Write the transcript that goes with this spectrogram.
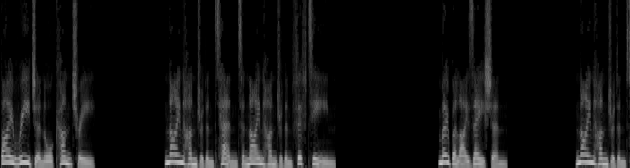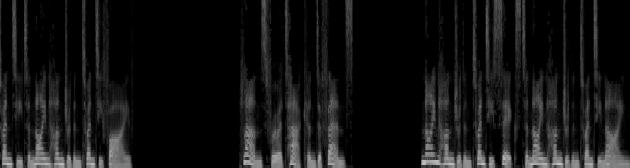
by region or country. 910 to 915 mobilization 920 to 925 Plans for attack and defense. 926 to 929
